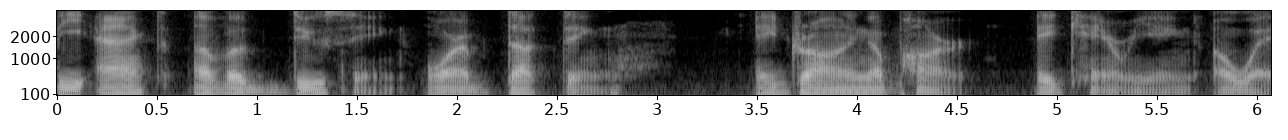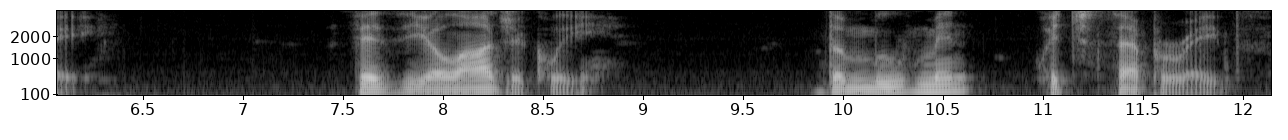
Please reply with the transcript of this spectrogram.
the act of abducing or abducting, a drawing apart, a carrying away. Physiologically, the movement which separates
